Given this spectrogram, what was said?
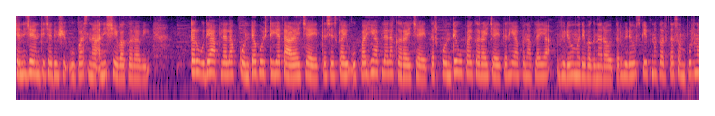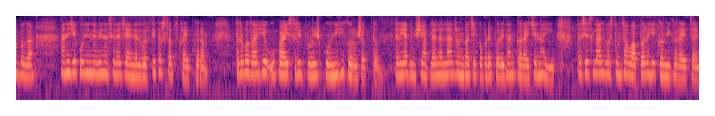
शनी जयंतीच्या दिवशी उपासना आणि सेवा करावी. तर उद्या आपल्याला कोणत्या गोष्टी या टाळायच्या आहेत तसेच काही उपायही आपल्याला करायचे आहेत तर कोणते उपाय करायचे आहेत तर हे आपण आपल्या या व्हिडिओमध्ये बघणार आहोत. तर व्हिडिओ स्किप न करता संपूर्ण बघा आणि जे कोणी नवीन असेल या चॅनलवरती तर सबस्क्राईब करा. तर बघा हे उपाय स्त्री पुरुष कोणीही करू शकतं. तर या दिवशी आपल्याला लाल रंगाचे कपडे परिधान करायचे नाही तसेच लाल वस्तूंचा वापरही कमी करायचा आहे.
